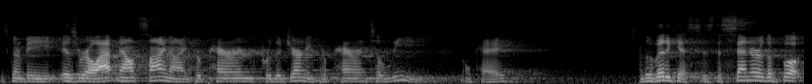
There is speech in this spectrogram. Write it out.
is going to be Israel at Mount Sinai preparing for the journey, preparing to leave. Okay? Leviticus is the center of the book.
